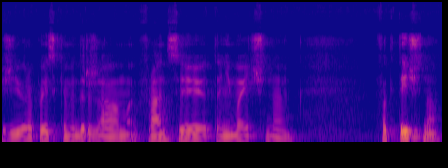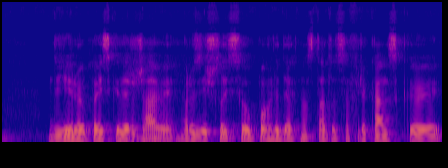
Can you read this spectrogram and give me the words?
між європейськими державами Францією та Німеччиною. Фактично, дві європейські держави розійшлися у поглядах на статус африканської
